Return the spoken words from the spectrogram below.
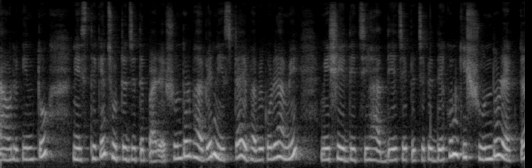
না হলে কিন্তু নিচ থেকে ছুটে যেতে পারে। সুন্দরভাবে নিচটা এভাবে করে আমি মিশিয়ে দিচ্ছি, হাত দিয়ে চেপে চেপে। দেখুন কি সুন্দর একটা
